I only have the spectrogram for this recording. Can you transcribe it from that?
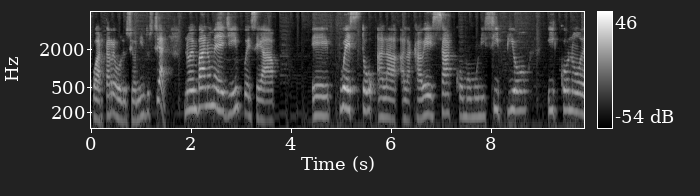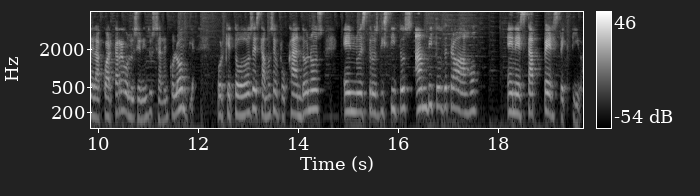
cuarta revolución industrial. No en vano Medellín pues se ha eh, puesto a la, a la cabeza como municipio ícono de la cuarta revolución industrial en Colombia, porque todos estamos enfocándonos en nuestros distintos ámbitos de trabajo en esta perspectiva.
